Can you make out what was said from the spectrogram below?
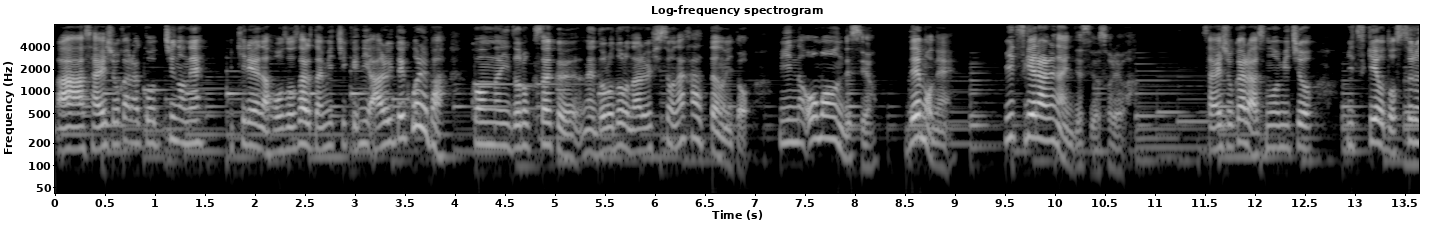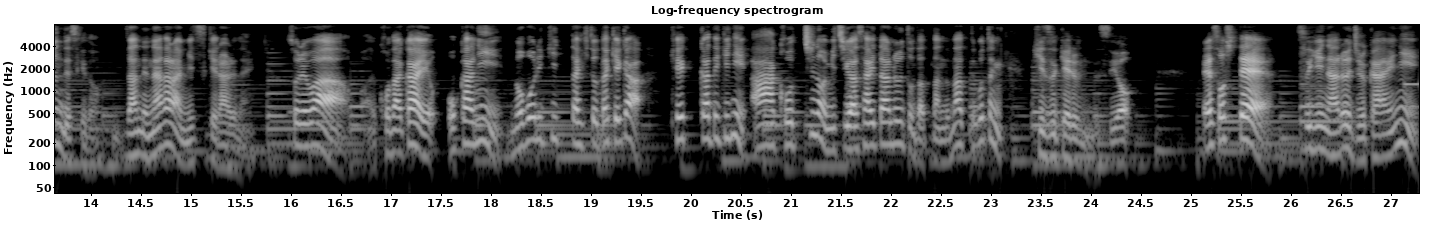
ああ、最初からこっちのね、綺麗な舗装された道に歩いてこれば、こんなに泥臭くね、ドロドロなる必要なかったのにと、みんな思うんですよ。でもね、見つけられないんですよ、それは。最初からその道を見つけようとするんですけど、残念ながら見つけられない。それは小高い丘に登りきった人だけが結果的にああこっちの道が最短ルートだったんだなってことに気づけるんですよ。えそして次なる樹海に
